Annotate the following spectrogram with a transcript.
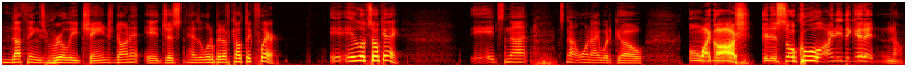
nothing's really changed on it. It just has a little bit of Celtic flair. It, it looks okay. It's not it's not one I would go, oh my gosh, it is so cool. I need to get it. No,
